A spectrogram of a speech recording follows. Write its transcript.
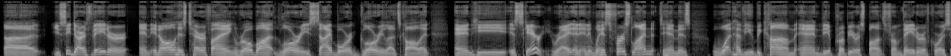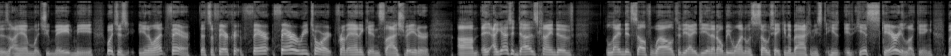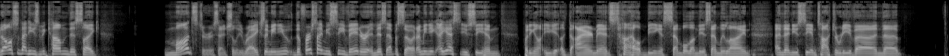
Uh, you see Darth Vader, and in all his terrifying robot glory, cyborg glory, let's call it, and he is scary, right? And, and his first line to him is, what have you become? And the appropriate response from Vader, of course, is I am what you made me, which is, you know what? Fair. That's a fair, fair, fair retort from Anakin slash Vader. Um, I guess it does kind of lend itself well to the idea that Obi Wan was so taken aback and he's, he's he is scary looking, but also that he's become this like monster essentially, right? Because I mean, you the first time you see Vader in this episode, I mean, I guess you see him putting on you get like the Iron Man style being assembled on the assembly line, and then you see him talk to Reva in the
